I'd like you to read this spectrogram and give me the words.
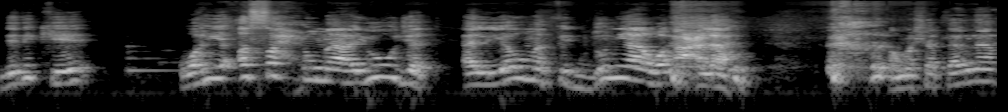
dedik ki وهي أصح ما يوجد اليوم في الدنيا وأعلاه ama şartlarına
